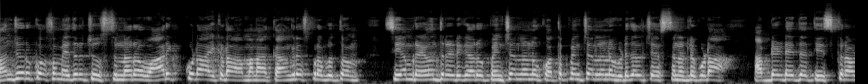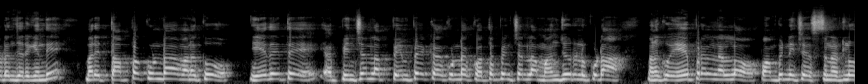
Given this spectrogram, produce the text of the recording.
మంజూరు కోసం ఎదురు చూస్తున్నారో వారికి కూడా ఇక్కడ మన కాంగ్రెస్ ప్రభుత్వం సీఎం రేవంత్ రెడ్డి గారు పెన్షన్లను కొత్త పెన్షన్లను విడుదల చేస్తున్నట్లు కూడా అప్డేట్ అయితే తీసుకురావడం జరిగింది. మరి తప్పకుండా మనకు ఏదైతే పింఛన్ల పెంపే కాకుండా కొత్త పింఛన్ల మంజూరును కూడా మనకు ఏప్రిల్ నెలలో పంపిణీ చేస్తున్నట్లు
